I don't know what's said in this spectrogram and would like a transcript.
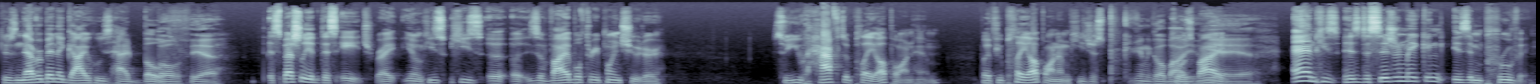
There's never been a guy who's had both, Both. Yeah. especially at this age, right? You know, he's he's a, a, he's a viable three point shooter, so you have to play up on him. But if you play up on him, he just You're gonna go by. goes you. by. Yeah. Yeah. and he's his decision making is improving.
